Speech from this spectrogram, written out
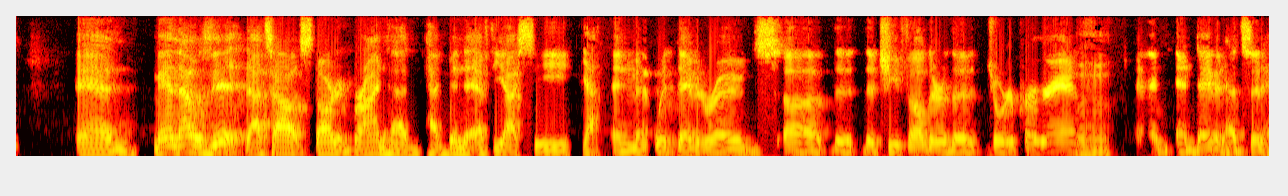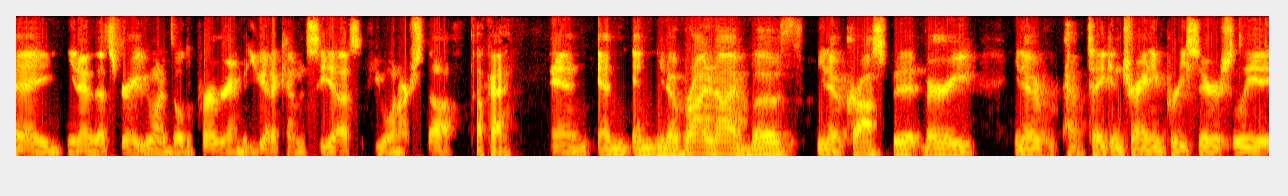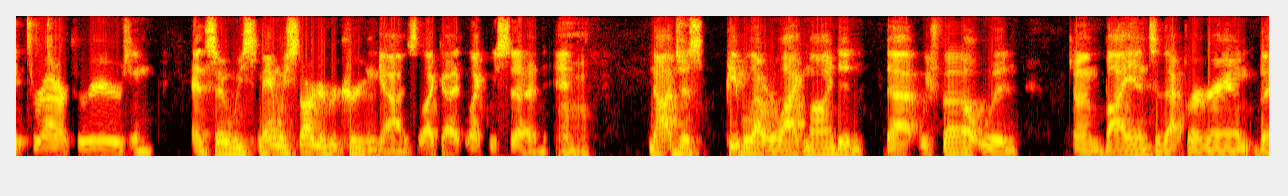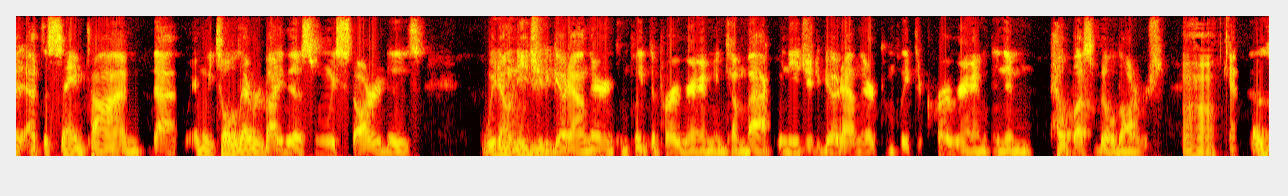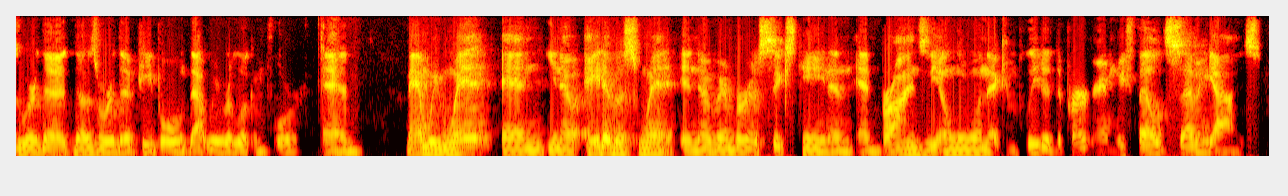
And man, that was it. That's how it started. Brian had had been to FDIC, yeah, and met with David Rhodes, uh, the the chief elder of the Georgia program, mm-hmm. and and David had said, "Hey, you know that's great. You want to build a program, but you got to come and see us if you want our stuff." Okay. And and and you know, Brian and I have both, you know, CrossFit very, you know, have taken training pretty seriously throughout our careers, and and so we, man, we started recruiting guys, like I, like we said, and mm-hmm. not just people that were like minded that we felt would um, buy into that program, but at the same time that, and we told everybody this when we started is we don't need you to go down there and complete the program and come back. We need you to go down there, complete the program, and then help us build ours. Mm-hmm. And those were the those were the people that we were looking for. And man, we went and, you know, eight of us went in November of 16 and, and Brian's the only one that completed the program. We failed seven guys.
